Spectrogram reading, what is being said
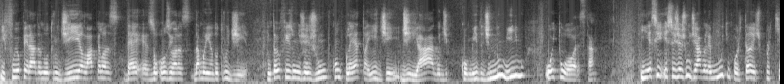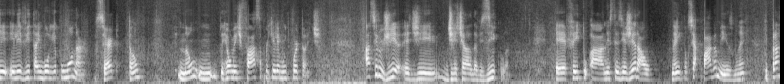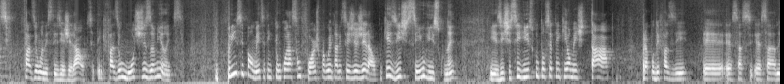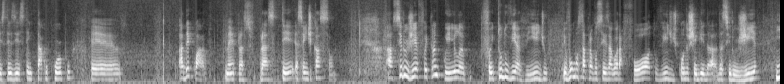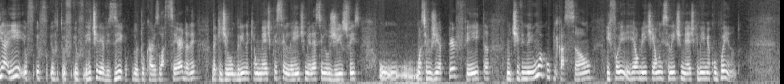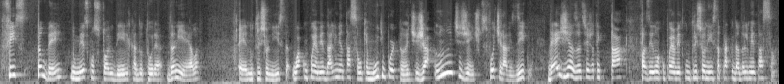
E fui operada no outro dia, lá pelas 10, 11 é, horas da manhã do outro dia. Então eu fiz um jejum completo aí de, de água, de comida, de no mínimo 8 horas, tá? E esse, esse jejum de água é muito importante porque ele evita a embolia pulmonar, certo? Então, não realmente faça porque ele é muito importante. A cirurgia é de, de retirada da vesícula é feito a anestesia geral, né? Então se apaga mesmo, né? E para fazer uma anestesia geral, você tem que fazer um monte de exame antes. E principalmente você tem que ter um coração forte para aguentar a anestesia geral, porque existe sim o risco, né? E existe esse risco, então você tem que realmente estar tá apto para poder fazer é, essa, essa anestesia. Você tem que estar tá com o corpo é, adequado, né, para ter essa indicação. A cirurgia foi tranquila, foi tudo via vídeo. Eu vou mostrar para vocês agora a foto, o vídeo de quando eu cheguei da, da cirurgia. E aí eu, eu, eu, eu, retirei a com o Dr. Carlos Lacerda, né, daqui de Londrina, que é um médico excelente, merece elogios, fez um, uma cirurgia perfeita, não tive nenhuma complicação e foi realmente é um excelente médico que vem me acompanhando. Fiz também no mesmo consultório dele com a doutora Daniela, é, nutricionista, o acompanhamento da alimentação, que é muito importante. Já antes, gente, se for tirar a vesícula, 10 dias antes você já tem que estar tá fazendo um acompanhamento com nutricionista para cuidar da alimentação.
